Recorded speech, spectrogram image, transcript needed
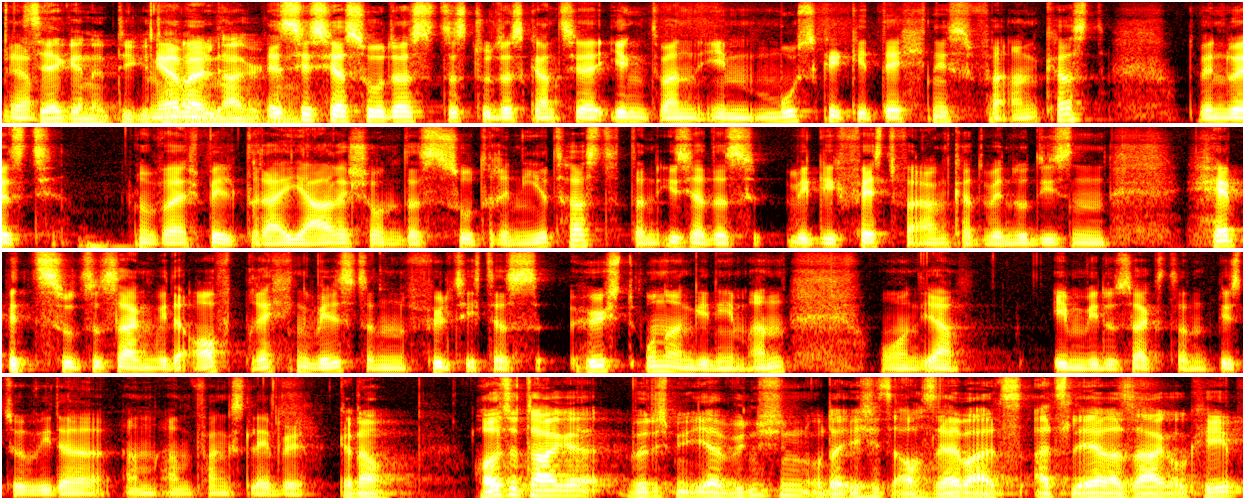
ja. sehr gerne digital ja, weil Es ist ja so, dass, dass du das Ganze ja irgendwann im Muskelgedächtnis verankerst. Und wenn du jetzt zum Beispiel drei Jahre schon das so trainiert hast, dann ist ja das wirklich fest verankert. Wenn du diesen Habit sozusagen wieder aufbrechen willst, dann fühlt sich das höchst unangenehm an. Und ja, eben wie du sagst, dann bist du wieder am Anfangslevel. Genau. Heutzutage würde ich mir eher wünschen, oder ich jetzt auch selber als, als Lehrer sage, okay,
